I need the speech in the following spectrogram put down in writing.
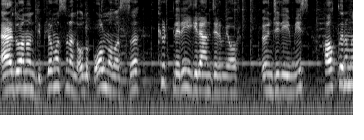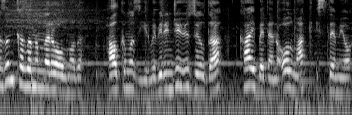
Erdoğan'ın diplomasının olup olmaması Kürtleri ilgilendirmiyor. Önceliğimiz halklarımızın kazanımları olmalı. Halkımız 21. yüzyılda kaybeden olmak istemiyor.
